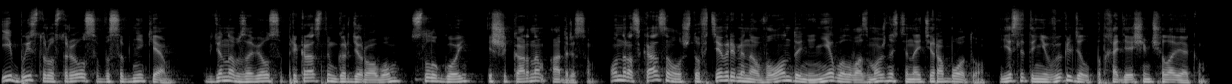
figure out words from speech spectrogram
и быстро устроился в особняке, где он обзавелся прекрасным гардеробом, слугой и шикарным адресом. Он рассказывал, что в те времена в Лондоне не было возможности найти работу, если ты не выглядел подходящим человеком.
